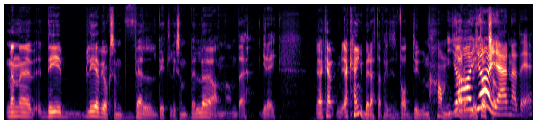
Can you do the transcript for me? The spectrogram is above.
men eh, det blev ju också en väldigt liksom, belönande grej. Jag kan, jag kan ju berätta faktiskt vad Dune handlar Ja, om lite gör också. gärna det.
